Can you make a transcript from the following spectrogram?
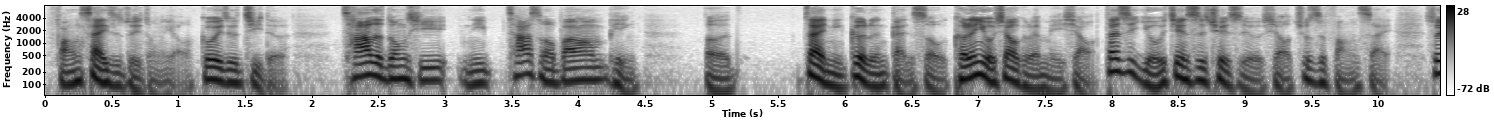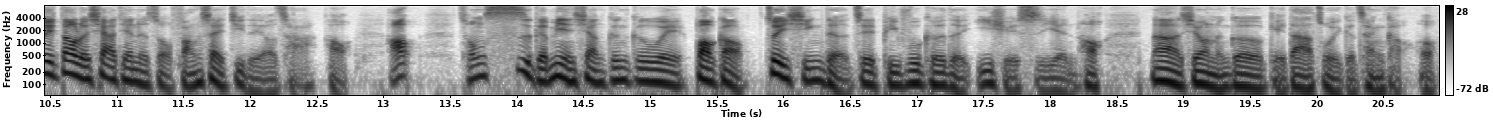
防晒是最重要。各位就记得，擦的东西，你擦什么保养品，呃。在你个人感受，可能有效，可能没效，但是有一件事确实有效，就是防晒。所以到了夏天的时候，防晒记得要擦。好，好，从四个面向跟各位报告最新的这皮肤科的医学实验。哈，那希望能够给大家做一个参考。哦。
